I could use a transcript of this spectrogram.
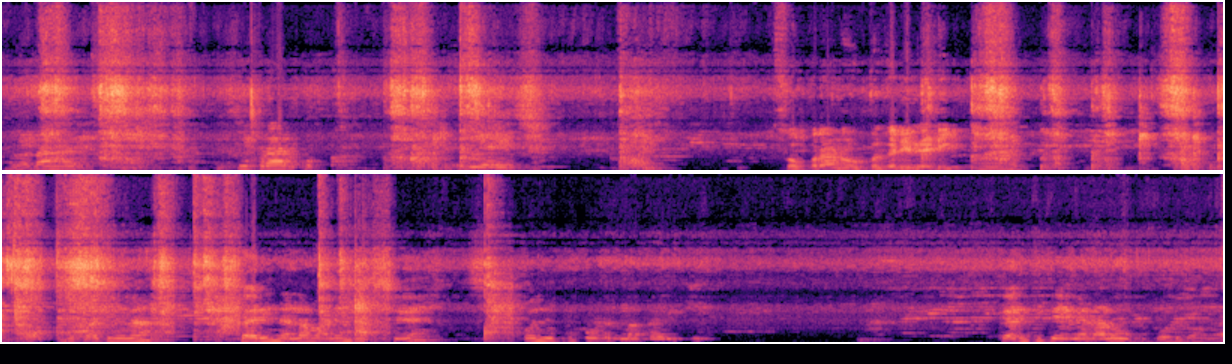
அவ்வளோதாங்க. சூப்பராக இருக்கும். ரெடி ஆயிடுச்சு. சூப்பரான உப்பு கறி ரெடி பார்த்தீங்கன்னா கறி நல்லா வணங்கிடுச்சு. கொஞ்சம் உப்பு போட்டுக்கலாம் கறிக்கு. கறிக்கு தேவையான அளவு உப்பு போட்டுக்கோங்க.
